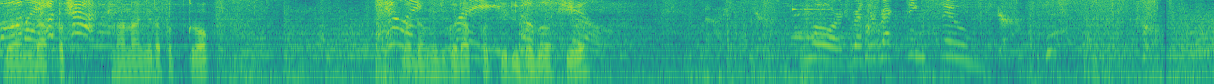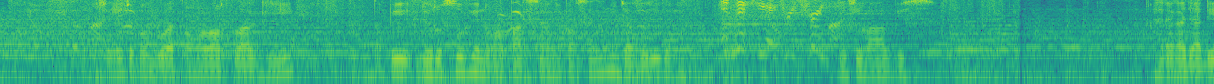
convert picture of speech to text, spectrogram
Dan dapet nananya dapet grok badangnya juga dapet jadi double kill. Lord resurrecting soon. sini coba buat ngelord lagi tapi dirusuhin sama parsanya parsanya ini jago juga nih. Rusuh abis akhirnya nggak jadi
